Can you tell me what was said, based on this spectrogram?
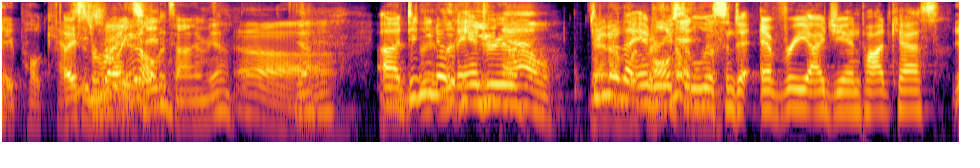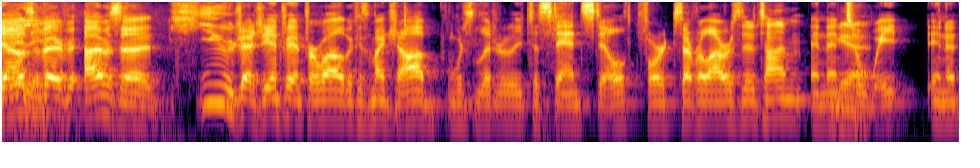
did. podcast. I used to write it all the time, yeah. Yeah. Uh, didn't you know Look that at you Andrew? now. Did you Yeah, know that Andrew used to all listen to every IGN podcast? Yeah, I was a very, I was a huge IGN fan for a while because my job was literally to stand still for several hours at a time and then Yeah. to wait in a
